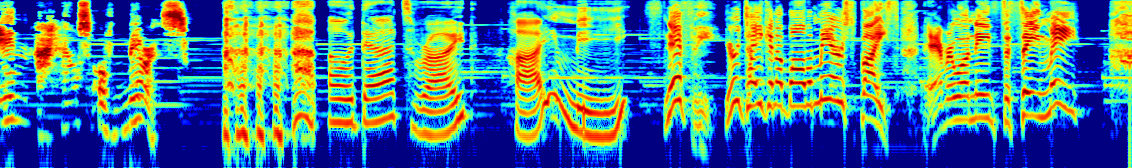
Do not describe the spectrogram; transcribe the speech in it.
in a house of mirrors. oh, that's right. Hi, me. Sniffy, you're taking up all the mirror space. Everyone needs to see me.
